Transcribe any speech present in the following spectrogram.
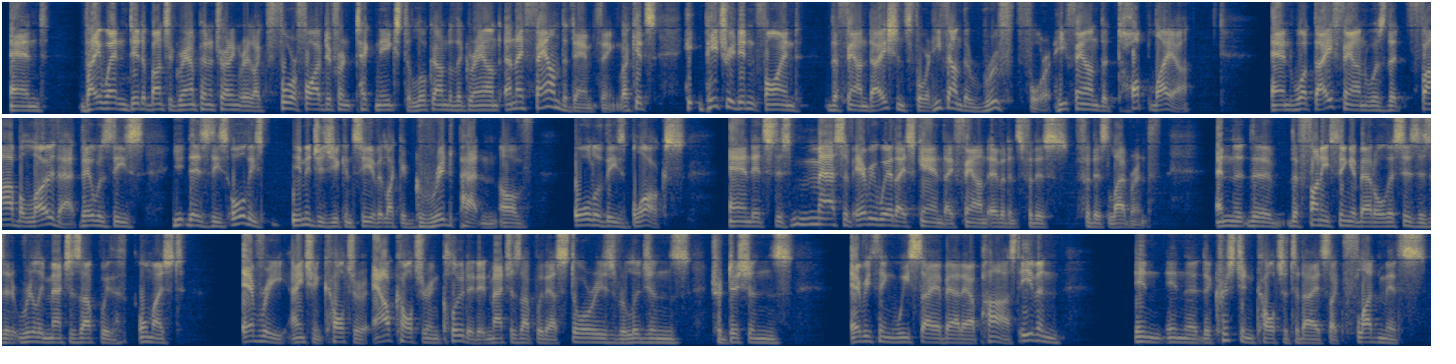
And they went and did a bunch of ground penetrating like four or five different techniques to look under the ground and they found the damn thing. Like it's he, petrie didn't find the foundations for it. He found the roof for it. He found the top layer. And what they found was that far below that, there was these, there's these, all these images you can see of it like a grid pattern of all of these blocks. And it's this massive, everywhere they scanned, they found evidence for this, for this labyrinth. And the, the, the funny thing about all this is, is that it really matches up with almost every ancient culture, our culture included. It matches up with our stories, religions, traditions, everything we say about our past. Even in in the, the Christian culture today, it's like flood myths,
